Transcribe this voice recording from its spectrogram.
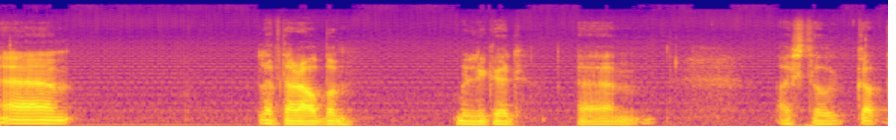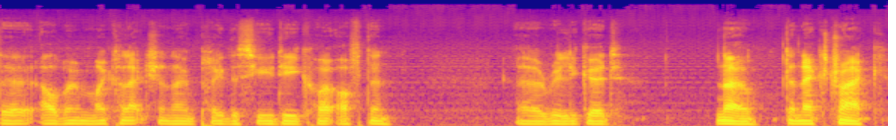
Um, love that album. Really good. Um, I still got the album in my collection. I play the CD quite often. Uh, really good. Now, the next track,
